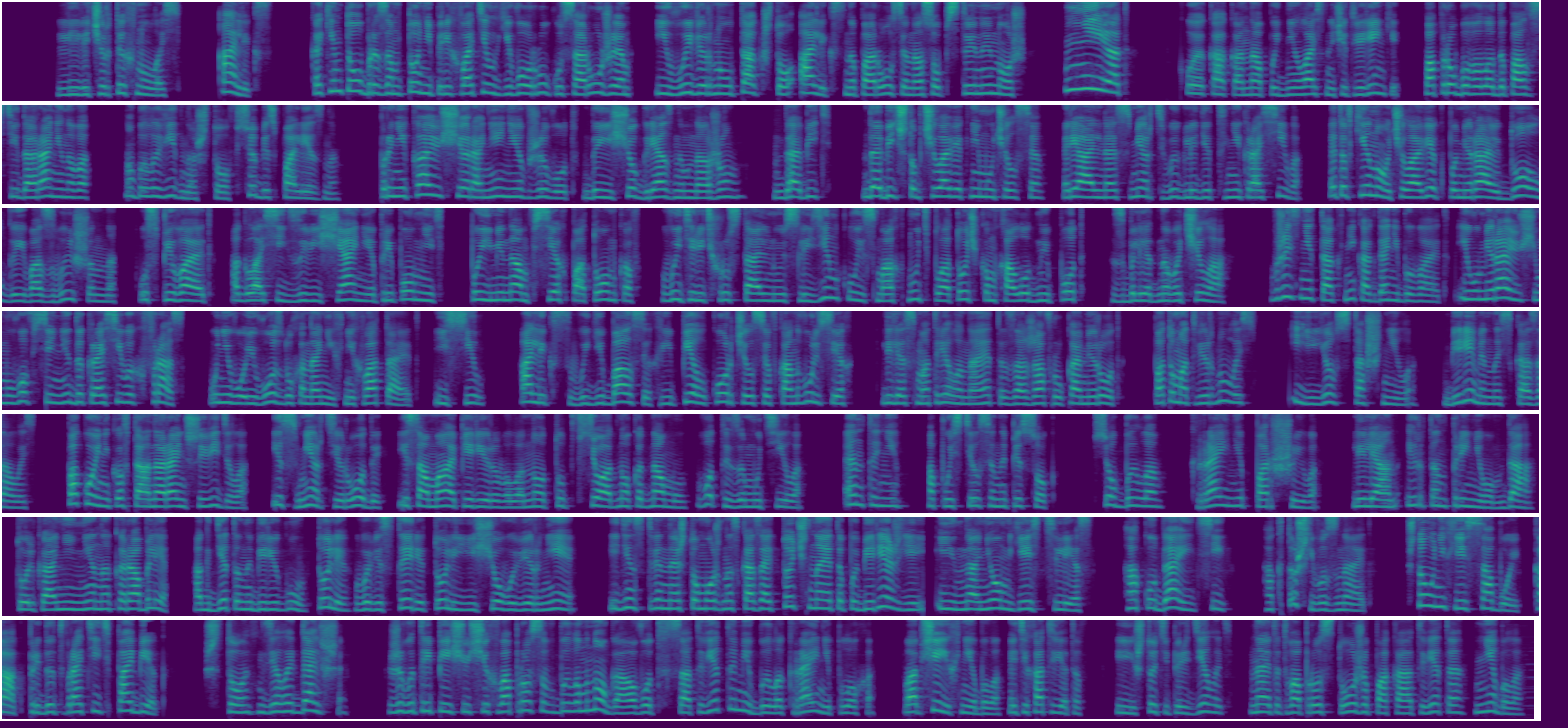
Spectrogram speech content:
Лили чертыхнулась. Алекс. Каким-то образом Тони перехватил его руку с оружием и вывернул так, что Алекс напоролся на собственный нож. «Нет!» Кое-как она поднялась на четвереньки, попробовала доползти до раненого, но было видно, что все бесполезно. Проникающее ранение в живот, да еще грязным ножом. Добить. Добить, чтоб человек не мучился. Реальная смерть выглядит некрасиво. Это в кино человек помирает долго и возвышенно, успевает огласить завещание, припомнить по именам всех потомков, вытереть хрустальную слезинку и смахнуть платочком холодный пот с бледного чела. В жизни так никогда не бывает. И умирающему вовсе не до красивых фраз. У него и воздуха на них не хватает, и сил. Алекс выгибался, хрипел, корчился в конвульсиях. Лиля смотрела на это, зажав руками рот. Потом отвернулась, и ее стошнило. Беременность сказалась. Покойников-то она раньше видела. И смерть, и роды, и сама оперировала, но тут все одно к одному. Вот и замутила. Энтони опустился на песок. Все было крайне паршиво. Лилиан Иртон при нем, да, только они не на корабле, а где-то на берегу, то ли в Авестере, то ли еще в Ивернее. Единственное, что можно сказать точно, это побережье, и на нем есть лес. А куда идти? А кто ж его знает? Что у них есть с собой? Как предотвратить побег? Что делать дальше? Животрепещущих вопросов было много, а вот с ответами было крайне плохо. Вообще их не было, этих ответов. И что теперь делать? На этот вопрос тоже пока ответа не было.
